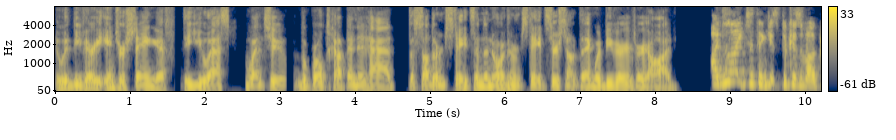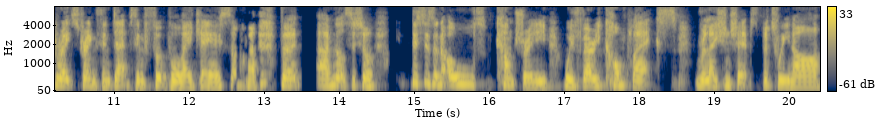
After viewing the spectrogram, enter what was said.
it would be very interesting if the US went to the World Cup and it had the southern states and the northern states or something would be very, very odd. I'd like to think it's because of our great strength in depth in football, aka soccer, but I'm not so sure. This is an old country with very complex relationships between our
